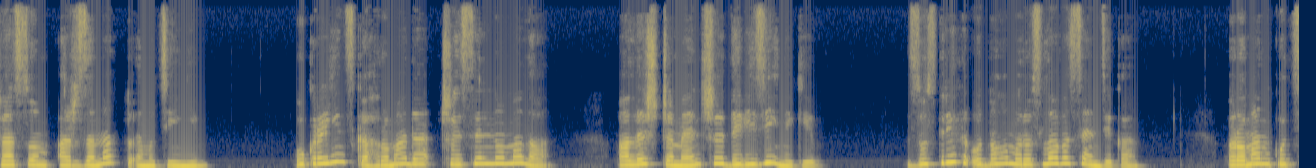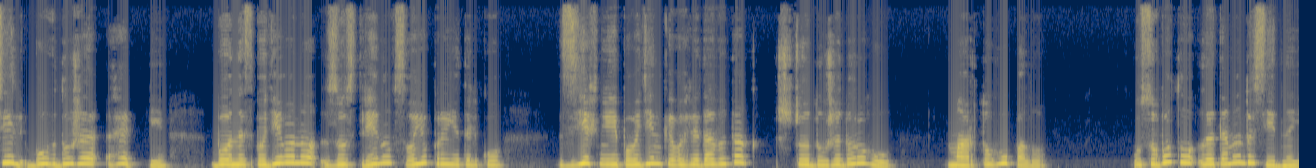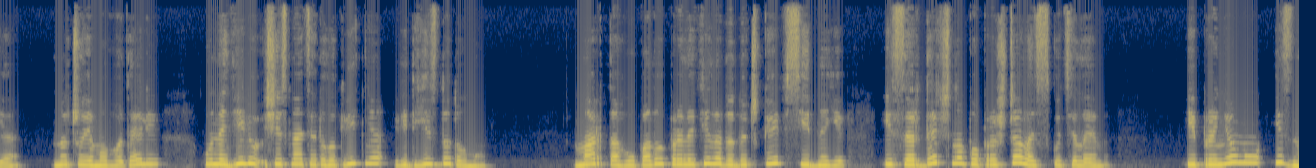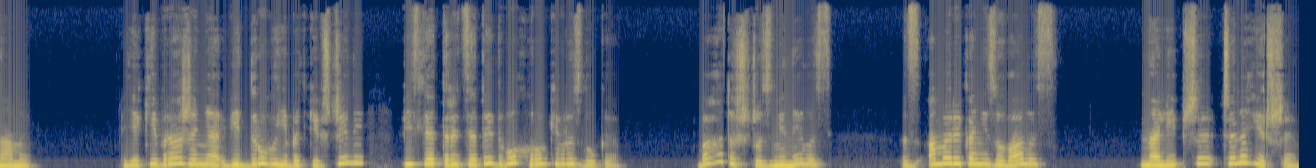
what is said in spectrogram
часом аж занадто емоційні. Українська громада чисельно мала, але ще менше дивізійників. Зустріли одного Мирослава Сендіка. Роман Куціль був дуже геппі, бо несподівано зустрінув свою приятельку. З їхньої поведінки виглядало так, що дуже дорогу. Марту гупало. У суботу летимо до Сіднея, ночуємо в готелі. У неділю, 16 квітня, від'їзд додому. Марта Гупало прилетіла до дочки в Сіднеї і сердечно попрощалась з куцілем, і при ньому і з нами. Які враження від другої батьківщини після 32 років розлуки? Багато що змінилось, замериканізувалось на ліпше чи на гірше?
